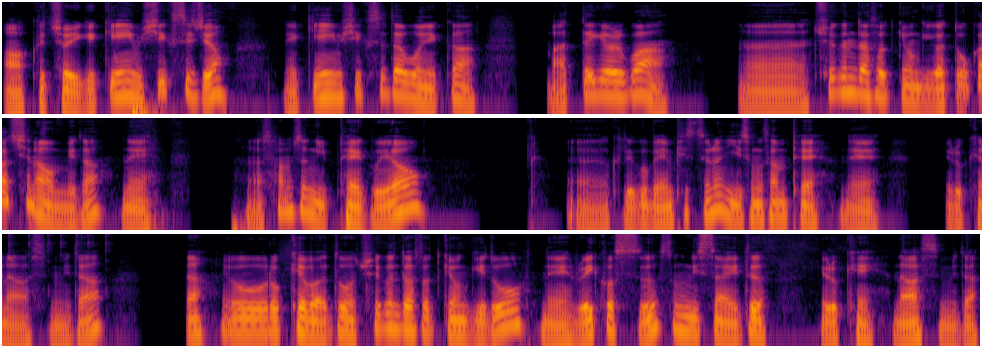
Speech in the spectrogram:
아, 그쵸. 이게 게임 6죠. 네, 게임 6다 보니까 맞대결과 어, 최근 다섯 경기가 똑같이 나옵니다. 네. 3승 아, 2패고요. 어, 그리고 멤피스는 2승 3패. 네. 이렇게 나왔습니다. 자, 요렇게 봐도 최근 다섯 경기도 네, 레이커스 승리 사이드 이렇게 나왔습니다.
